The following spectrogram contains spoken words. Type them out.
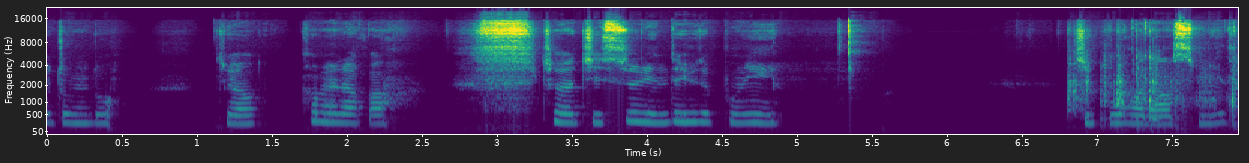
이 정도 제가 카메라가 제가 G3인데 휴대폰이 지포가 나왔습니다.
